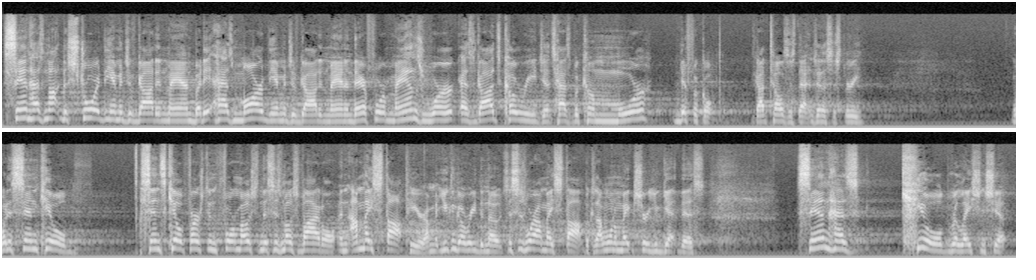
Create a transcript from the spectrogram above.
Sin has not destroyed the image of God in man, but it has marred the image of God in man, and therefore man's work as God's co regents has become more difficult. God tells us that in Genesis 3. What is sin killed? Sin's killed first and foremost, and this is most vital. And I may stop here. I you can go read the notes. This is where I may stop because I want to make sure you get this. Sin has killed relationship.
